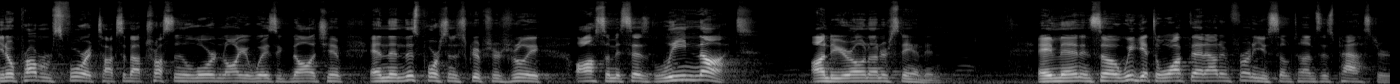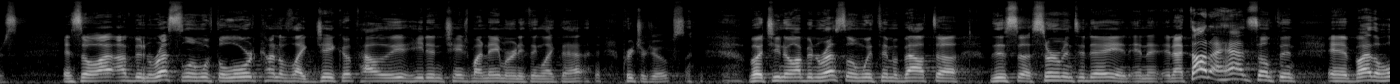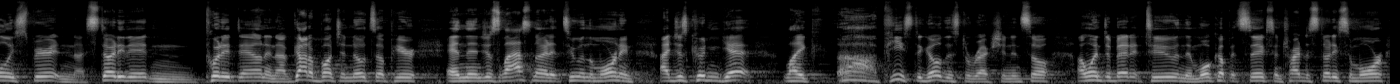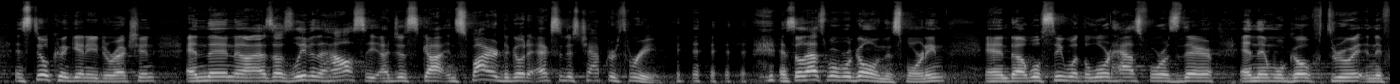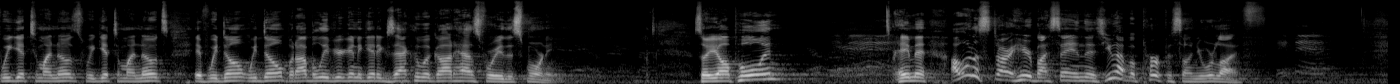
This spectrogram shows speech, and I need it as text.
You know, Proverbs 4, it talks about trusting the Lord in all your ways, acknowledge Him. And then this portion of Scripture is really awesome. It says, Lean not onto your own understanding. Amen. And so we get to walk that out in front of you sometimes as pastors. And so I, have been wrestling with the Lord, kind of like Jacob. Hallelujah. He didn't change my name or anything like that. Preacher jokes. But, you know, I've been wrestling with him about uh, this uh, sermon today. And, and, and I thought I had something and by the Holy Spirit, and I studied it and put it down. And I've got a bunch of notes up here. And then just last night at 2 in the morning, I just couldn't get like ah peace to go this direction. And so i went to bed at 2 and then woke up at 6 and tried to study some more and still couldn't get any direction. And then uh, as i was leaving the house i just got inspired to go to exodus chapter 3 and so that's where we're going this morning. And uh, we'll see what the lord has for us there. And then we'll go through it. And if we get to my notes we get to my notes. If we don't we don't. But i believe you're going to get exactly what god has for you this morning. So y'all pulling Amen. I want to start here by saying this you have a purpose on your life. Amen.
